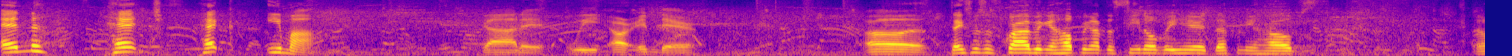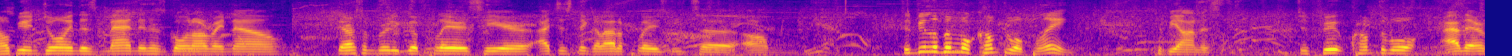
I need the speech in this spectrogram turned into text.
N. Hech Heck Ima. Got it. We are in there. Uh, thanks for subscribing and helping out the scene over here. It definitely helps. I hope you're enjoying this madness that's going on right now. There are some really good players here. I just think a lot of players need to um, just be a little bit more comfortable playing, to be honest. Just feel comfortable either,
